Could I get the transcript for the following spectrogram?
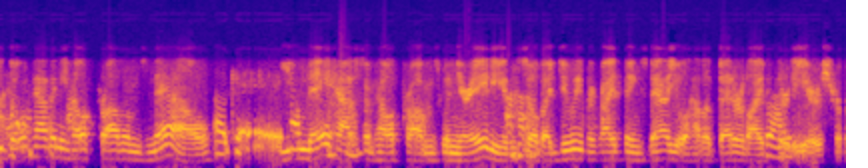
you don't have any health problems now, Okay. you may have some health problems when you're 80, and Uh-huh. so by doing the right things now, you'll have a better life Right. 30 years from.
